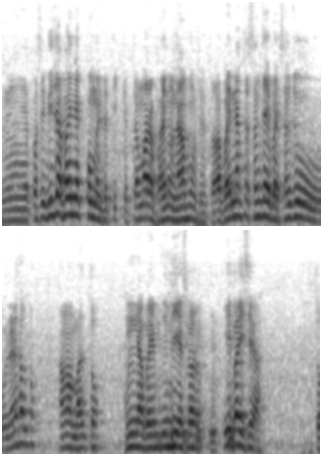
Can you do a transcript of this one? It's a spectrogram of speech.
ને પછી બીજા ભાઈને એક કોમેન્ટ હતી કે તમારા ભાઈનું નામ શું છે? તો આ ભાઈ નામ છે સંજયભાઈ. સંજુ લણસાવતો આમાં માલતો. મુન્નાભાઈ એમ દિવ્યેશ્વર એ ભાઈ છે આ. તો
